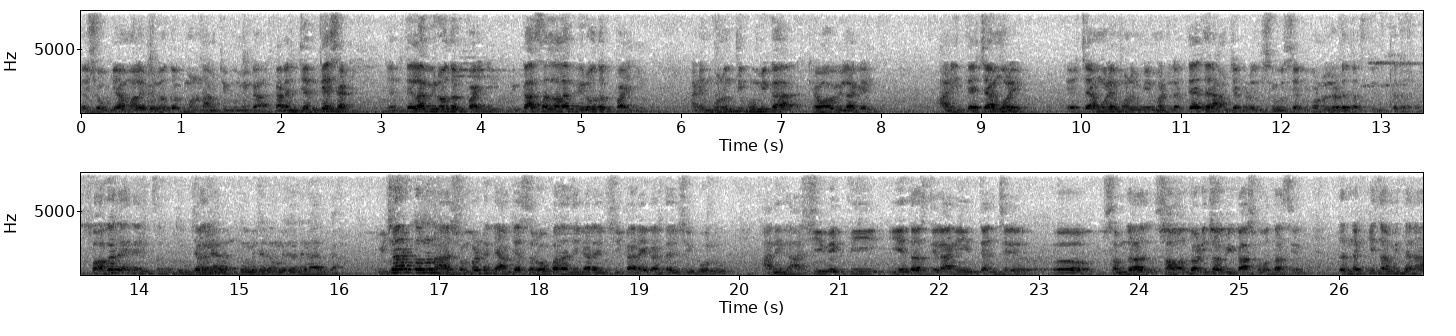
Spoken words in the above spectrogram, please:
तर शेवटी आम्हाला विरोधक म्हणून आमची भूमिका कारण जनतेसाठी जनतेला विरोधक पाहिजे विकासाला विरोधक पाहिजे. आणि म्हणून ती भूमिका ठेवावी लागेल. आणि त्याच्यामुळे त्याच्यामुळे म्हणून मी म्हटलं त्या जर आमच्याकडून शिवसेनेकडून लढत असतील तर स्वागत आहे त्यांचं. तुमच्याकडे विचार करू ना. शंभर टक्के आमच्या सर्व पदाधिकाऱ्यांशी कार्यकर्त्यांशी बोलू. आणि अशी व्यक्ती येत असतील आणि त्यांचे समजा सावंतवाडीचा विकास होत असेल तर नक्कीच आम्ही त्यांना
